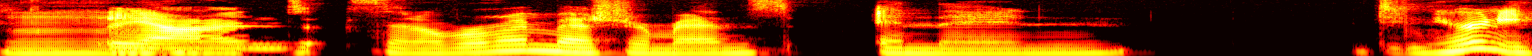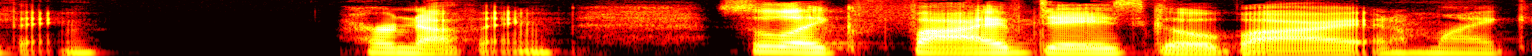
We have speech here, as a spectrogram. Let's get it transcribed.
Mhm. and sent over my measurements and then didn't hear anything. Heard nothing. So like five days go by and I'm like,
